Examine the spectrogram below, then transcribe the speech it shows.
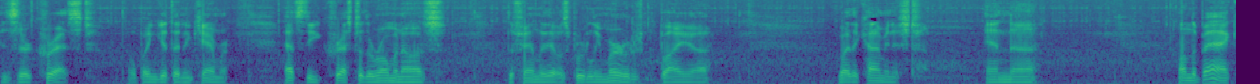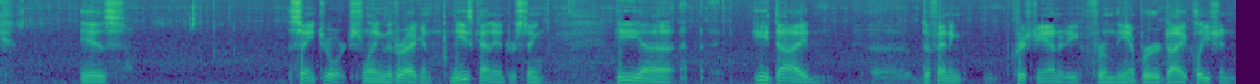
is their crest. Hope I can get that in camera. That's the crest of the Romanovs, the family that was brutally murdered by uh, by the communist. And uh, on the back is St. George slaying the dragon. And he's kind of interesting. He uh, he died uh, defending Christianity from the Emperor Diocletian.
